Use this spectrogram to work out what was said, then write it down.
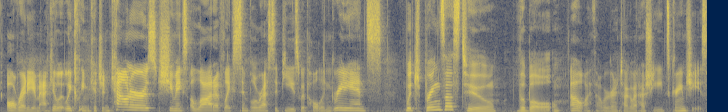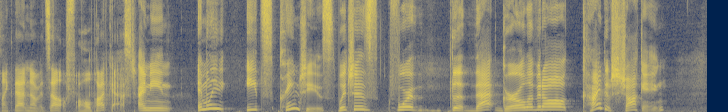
already immaculately clean kitchen counters. She makes a lot of like simple recipes with whole ingredients. Which brings us to the bowl. Oh, I thought we were going to talk about how she eats cream cheese. Like that in of itself, a whole podcast. I mean, Emily eats cream cheese, which is for the that girl of it all kind of shocking.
